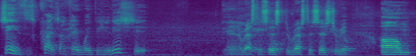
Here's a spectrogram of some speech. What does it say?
Jesus Christ, I can't wait to hear this shit. And the rest is his, the rest is history. Um,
